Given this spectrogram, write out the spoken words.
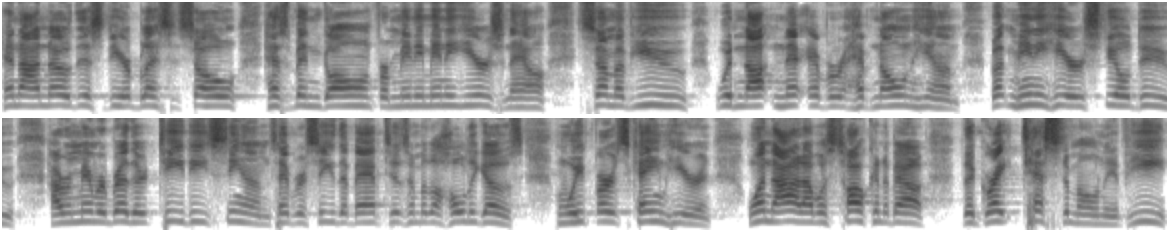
And I know this dear blessed soul has been gone for many, many years now. Some of you would not ne- ever have known him, but many here still do. I remember Brother T.D. Sims had received the baptism of the Holy Ghost when we first came here. And one night I was talking about the great testimony of he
